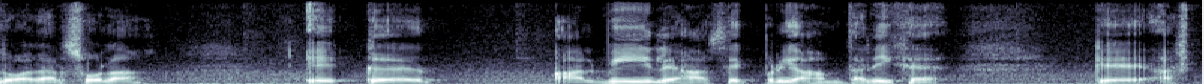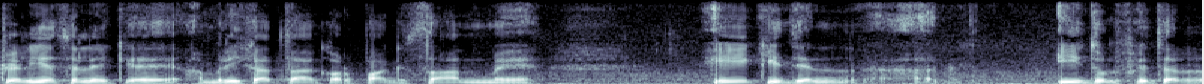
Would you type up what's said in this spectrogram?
دو ہزار سولہ ایک عالمی لحاظ سے ایک بڑی اہم تاریخ ہے کہ آسٹریلیا سے لے کے امریکہ تک اور پاکستان میں ایک ہی دن عید الفطر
